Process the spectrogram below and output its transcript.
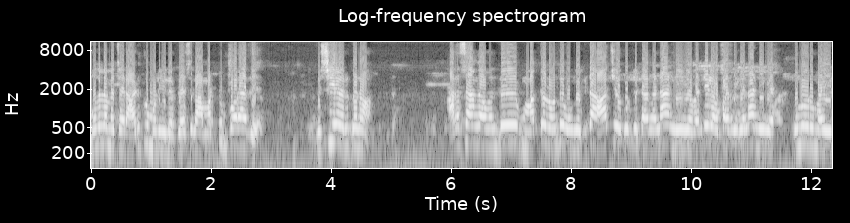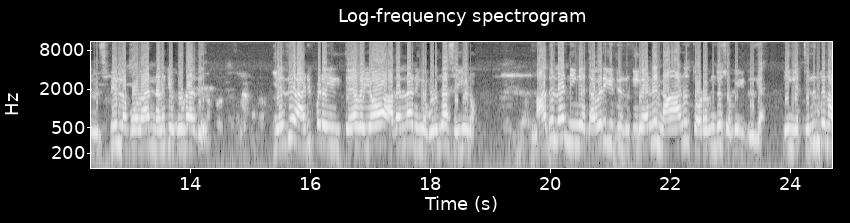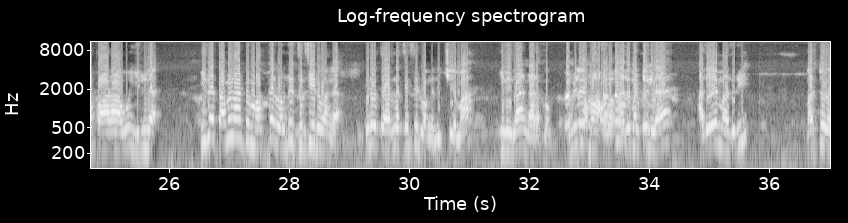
முதலமைச்சர் அடுக்கு மொழியில பேசினா மட்டும் போராது விஷயம் இருக்கணும். அரசாங்கம் வந்து மக்கள் வந்து உங்ககிட்ட ஆட்சியை கொடுத்துட்டாங்கன்னா நீங்க வண்டியில உட்காந்தீங்கன்னா நீங்க முந்நூறு மைல் ஸ்பீட்ல போலான்னு நினைக்க கூடாது. எது அடிப்படை தேவையோ அதெல்லாம் நீங்க ஒழுங்கா செய்யணும். அதுல நீங்க தவறிக்கிட்டு இருக்கீங்கன்னு நானும் தொடர்ந்து சொல்லிக்கிட்டு இருக்கேன். நீங்க திருந்தின பாடாவும் இல்ல. இத தமிழ்நாட்டு மக்கள் வந்து திருத்திடுவாங்க. இருபத்தி ஆறுல திருத்திடுவாங்க நிச்சயமா. இதுதான் நடக்கும். அது மட்டும் இல்ல அதே மாதிரி மருத்துவ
